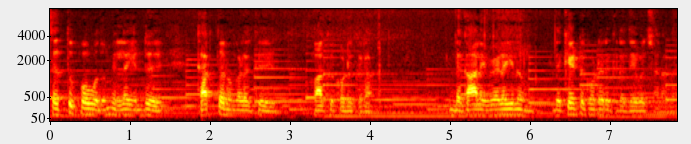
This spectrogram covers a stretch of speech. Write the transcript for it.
செத்து போவதும் இல்லை என்று கர்த்தர் உங்களுக்கு வாக்கு கொடுக்கிறார். இந்த காலை வேளையிலும் இதை கேட்டுக்கொண்டிருக்கிற தேவச்சனமே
